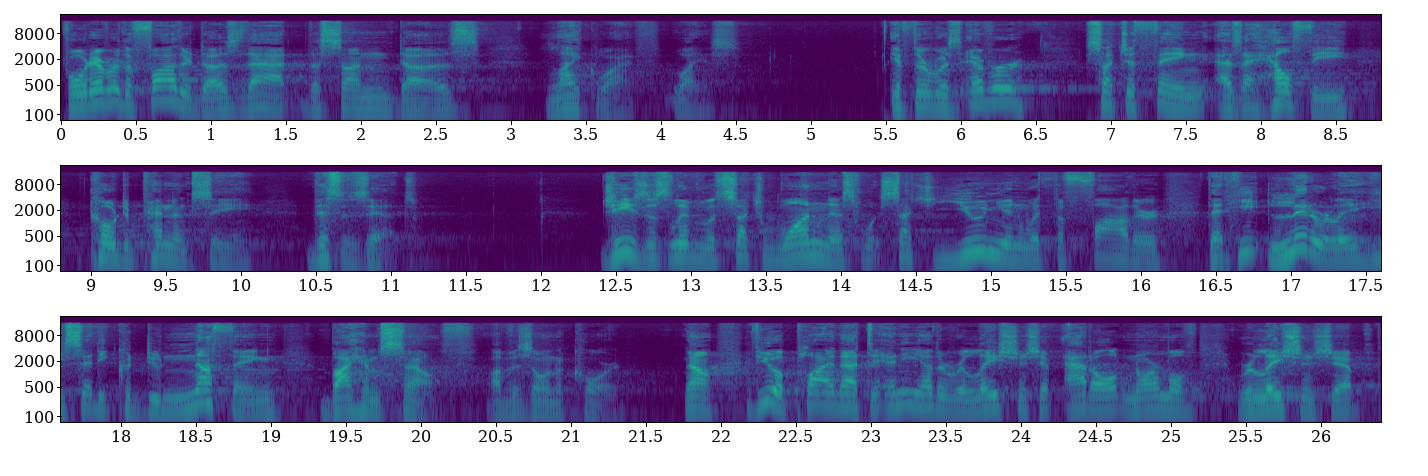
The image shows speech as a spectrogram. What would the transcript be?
For whatever the Father does, that the Son does likewise." If there was ever such a thing as a healthy codependency, this is it. Jesus lived with such oneness, with such union with the Father that he literally, he said he could do nothing by himself of his own accord. Now, if you apply that to any other relationship, adult, normal relationship,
